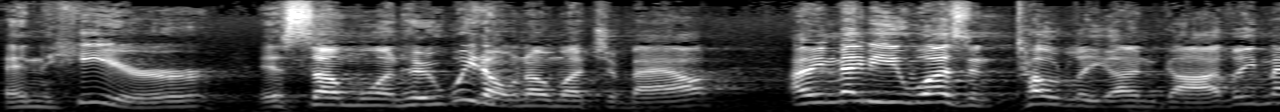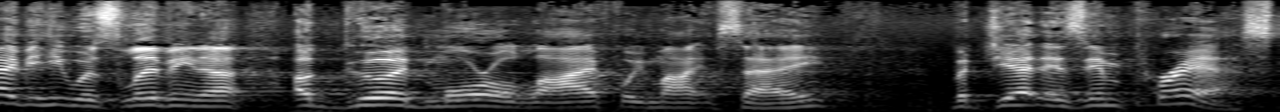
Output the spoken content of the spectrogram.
And here is someone who we don't know much about. I mean, maybe he wasn't totally ungodly. Maybe he was living a, a good moral life, we might say, but yet is impressed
